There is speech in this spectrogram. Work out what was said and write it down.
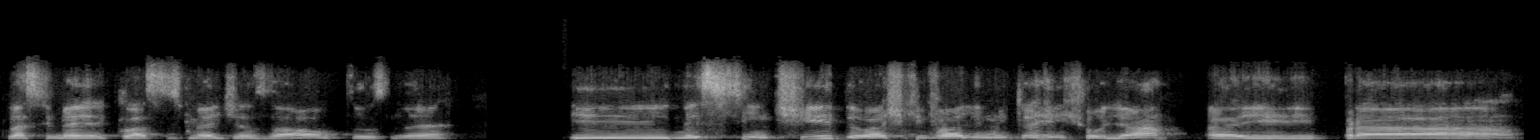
classe média, classes médias altas, né, e nesse sentido, eu acho que vale muito a gente olhar aí para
